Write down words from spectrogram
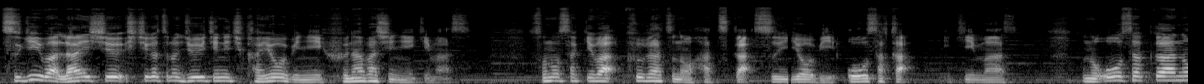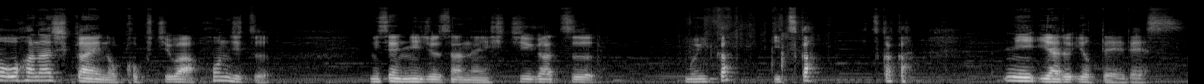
次は来週7月の11日火曜日に船橋に行きます。その先は9月の20日水曜日大阪行きます。その大阪のお話会の告知は本日2023年7月6日 ?5 日 ?5 日かにやる予定です。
